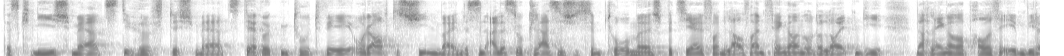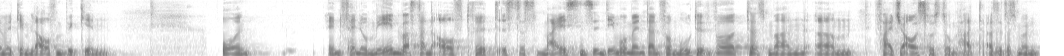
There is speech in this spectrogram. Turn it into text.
Das Knie schmerzt, die Hüfte schmerzt, der Rücken tut weh oder auch das Schienbein. Das sind alles so klassische Symptome, speziell von Laufanfängern oder Leuten, die nach längerer Pause eben wieder mit dem Laufen beginnen. Und ein Phänomen, was dann auftritt, ist, dass meistens in dem Moment dann vermutet wird, dass man ähm, falsche Ausrüstung hat, also dass man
